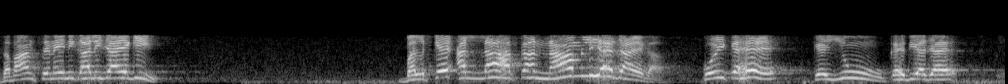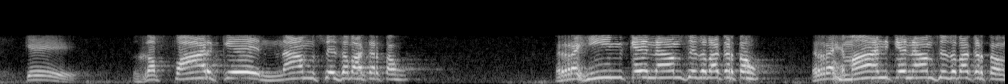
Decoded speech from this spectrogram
زبان سے نہیں نکالی جائے گی، بلکہ اللہ کا نام لیا جائے گا۔ کوئی کہے کہ یوں کہہ دیا جائے کہ غفار کے نام سے ذبح کرتا ہوں، رحیم کے نام سے ذبح کرتا ہوں، رحمان کے نام سے ذبح کرتا ہوں۔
